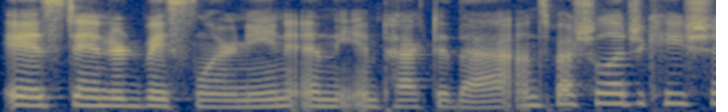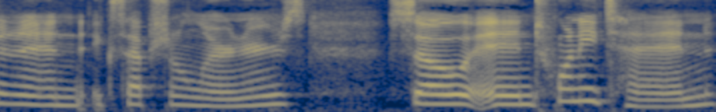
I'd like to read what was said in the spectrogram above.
is standard based learning and the impact of that on special education and exceptional learners. So, in 2010,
